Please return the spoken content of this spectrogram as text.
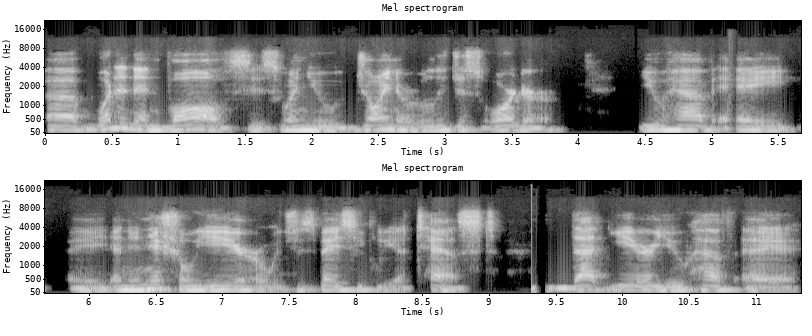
uh, what it involves is when you join a religious order, you have a, a an initial year, which is basically a test That year, you have a,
